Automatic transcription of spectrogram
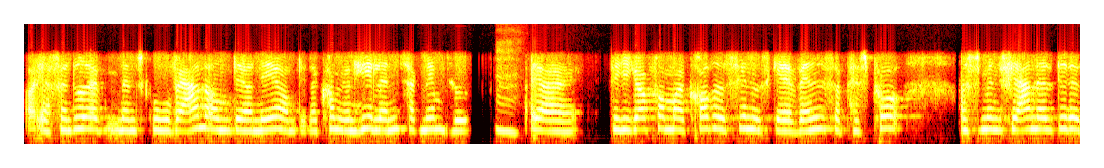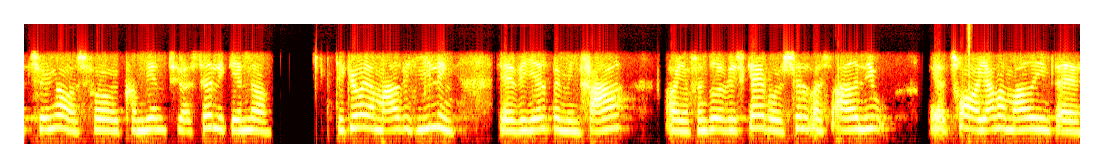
Og jeg fandt ud af, at man skulle værne om det og nære om det. Der kom jo en helt anden taknemmelighed. Mm. Og jeg, det gik op for mig, at kroppen og sindet skal vande sig og passe på. Og simpelthen fjerne alt det, der tynger os for at komme hjem til os selv igen. Og det gjorde jeg meget ved healing øh, ved hjælp af min far og jeg fandt ud af, at vi skaber jo selv vores eget liv. Og jeg tror, jeg var meget en, der,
